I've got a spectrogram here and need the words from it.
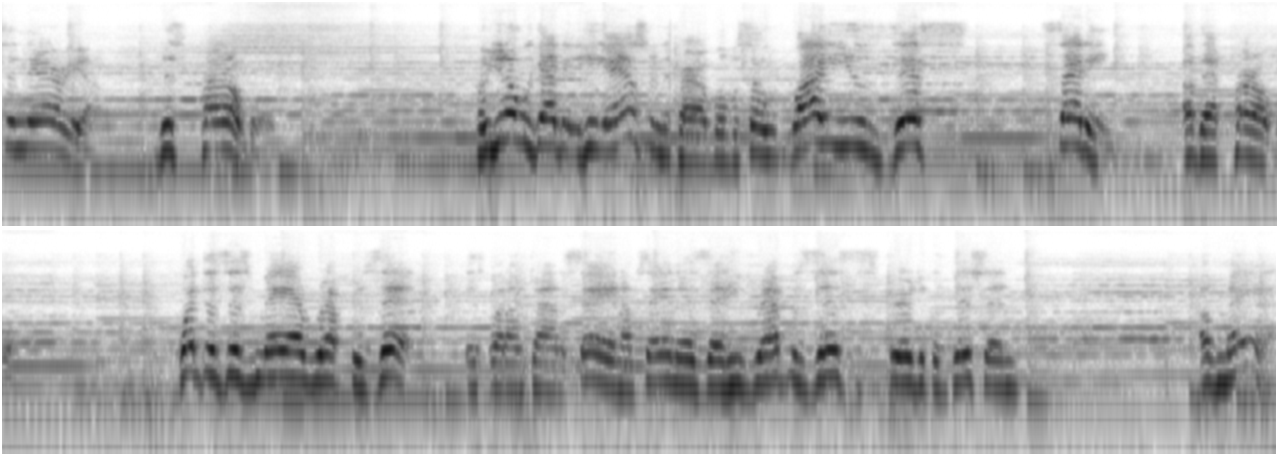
scenario, this parable? But you know we got to, he answering the parable, but so why he use this setting of that parable? What does this man represent? Is what I'm trying to say, and I'm saying is that he represents the spiritual condition of man.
